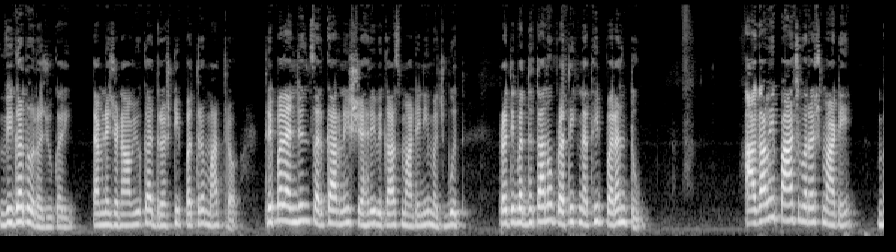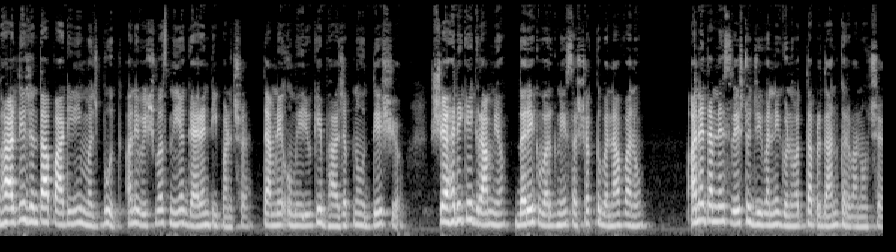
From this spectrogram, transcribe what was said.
વિગતો રજૂ કરી. તેમણે જણાવ્યું કે આ દ્રષ્ટિપત્ર માત્ર ટ્રિપલ એન્જિન સરકારની શહેરી વિકાસ માટેની મજબૂત પ્રતિબદ્ધતાનું પ્રતીક નથી, પરંતુ આગામી પાંચ વર્ષ માટે ભારતીય જનતા પાર્ટીની મજબૂત અને વિશ્વસનીય ગેરંટી પણ છે. તેમણે ઉમેર્યું કે ભાજપનો ઉદ્દેશ્ય શહેરી કે ગ્રામ્ય દરેક વર્ગને સશક્ત બનાવવાનો અને તેમને શ્રેષ્ઠ જીવનની ગુણવત્તા પ્રદાન કરવાનો છે.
